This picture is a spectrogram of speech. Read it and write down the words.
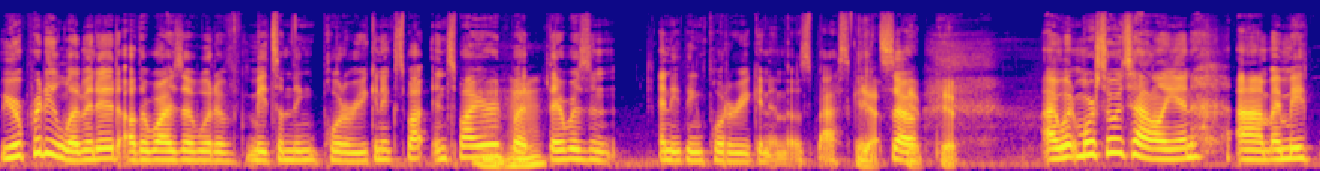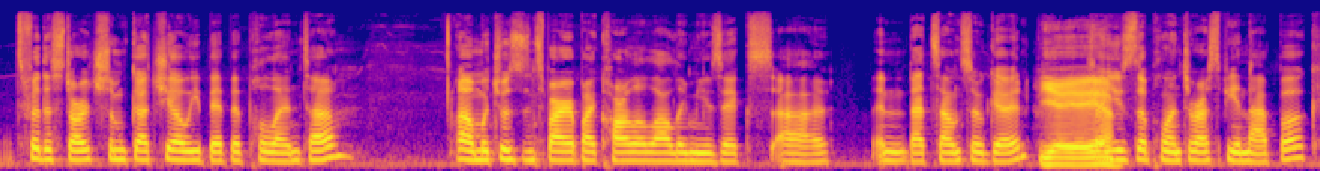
we were pretty limited. Otherwise, I would have made something Puerto Rican expi- inspired, but there wasn't anything Puerto Rican in those baskets. Mm-hmm. Yep, so yep, yep. I went more so Italian. Um, I made for the starch some cacio e pepe polenta, um, which was inspired by Carla Lalli Music's, uh, and that sounds so good. Yeah, yeah, So yeah. I used the polenta recipe in that book,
